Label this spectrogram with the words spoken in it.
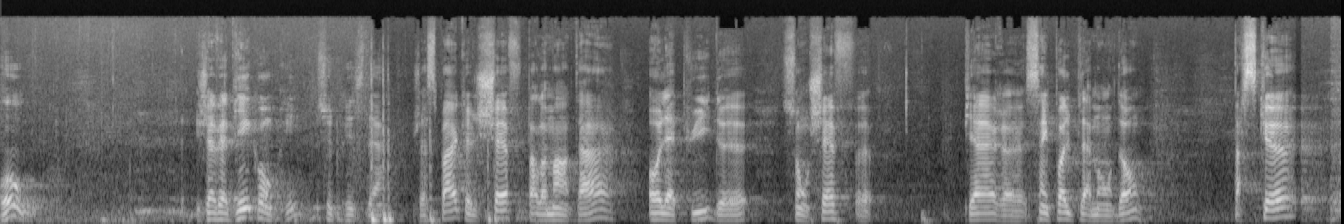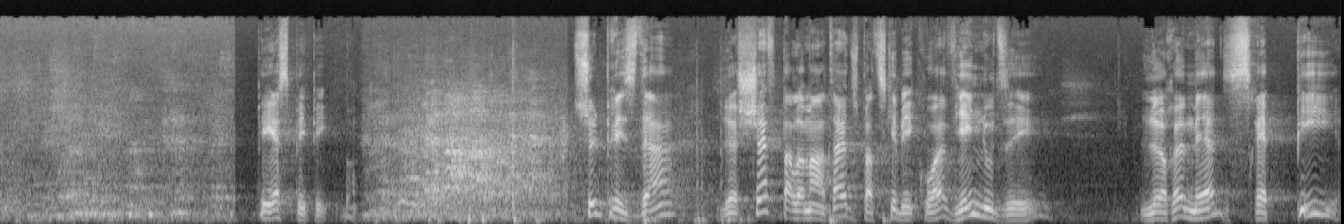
Oh! J'avais bien compris, Monsieur le Président. J'espère que le chef parlementaire a l'appui de son chef, euh, Pierre euh, Saint-Paul Plamondon, parce que. PSPP. Bon. Monsieur le Président, le chef parlementaire du Parti québécois vient de nous dire le remède serait pire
